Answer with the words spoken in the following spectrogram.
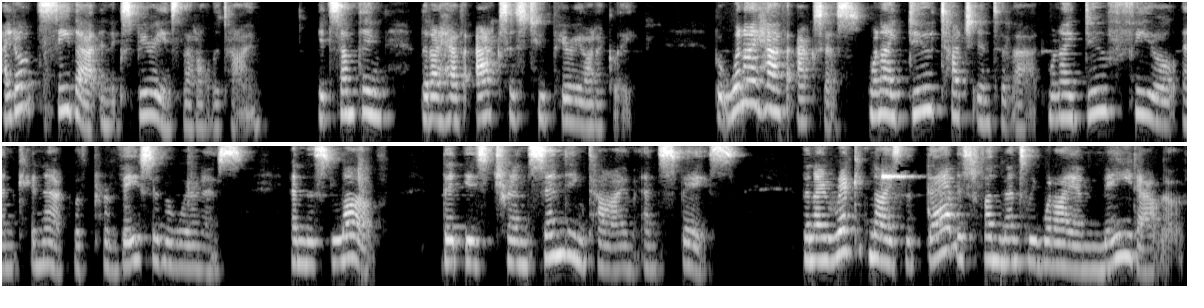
I don't see that and experience that all the time. It's something that I have access to periodically. But when I have access, when I do touch into that, when I do feel and connect with pervasive awareness and this love that is transcending time and space, then I recognize that that is fundamentally what I am made out of.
